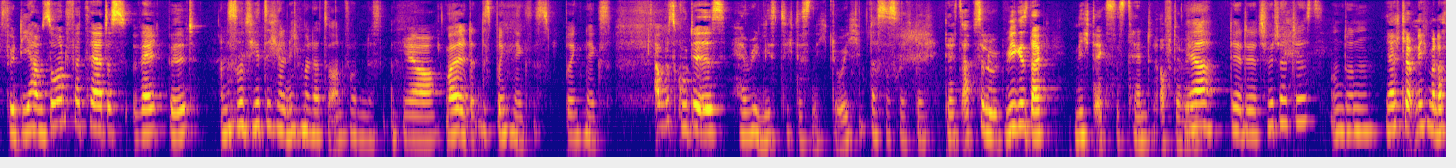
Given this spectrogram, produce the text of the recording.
Für die haben so ein verzerrtes Weltbild. Und es rentiert sich halt nicht mal dazu antworten. Das, Ja. weil das, das bringt nichts. Das bringt nichts. Aber das Gute ist, Harry liest sich das nicht durch. Das ist richtig. Der ist absolut, wie gesagt, nicht existent auf der Welt. Ja, der, der twittert das und dann, Ja, ich glaube nicht mal, dass,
